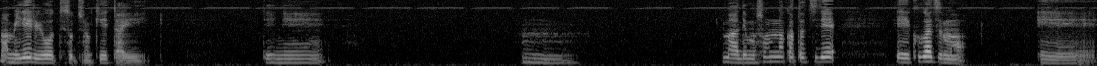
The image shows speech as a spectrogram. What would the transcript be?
まあ、見れるよってそっちの携帯でねうんまあでもそんな形で、えー、9月も、えー、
